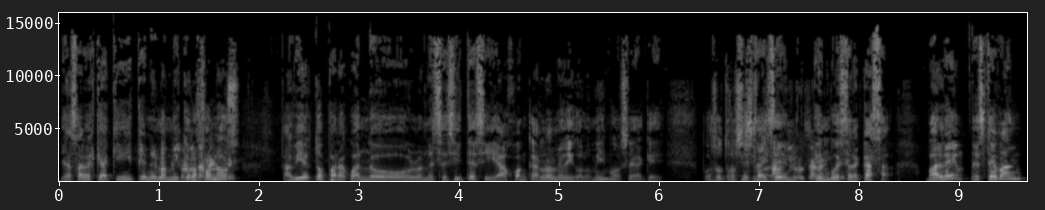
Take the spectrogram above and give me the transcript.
Ya sabes que aquí tiene los micrófonos abiertos para cuando lo necesites y a Juan Carlos le digo lo mismo. O sea que vosotros estáis en, vuestra casa. ¿Vale? Esteban,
